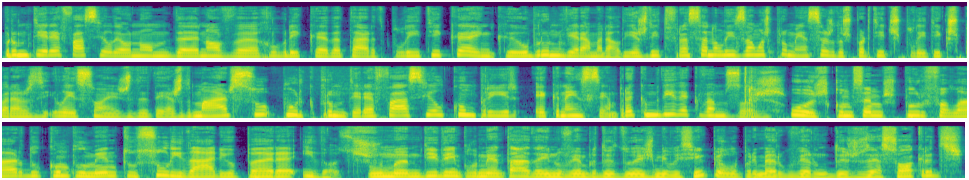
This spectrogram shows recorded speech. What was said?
Prometer é fácil é o nome da nova rubrica da tarde política, em que o Bruno Vieira Amaral e a Judite França analisam as promessas dos partidos políticos para as eleições de 10 de março, porque prometer é fácil, cumprir é que nem sempre. A que medida é que vamos hoje? Hoje começamos por falar do complemento solidário para idosos. Uma medida implementada em novembro de 2005 pelo primeiro governo de José Sócrates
